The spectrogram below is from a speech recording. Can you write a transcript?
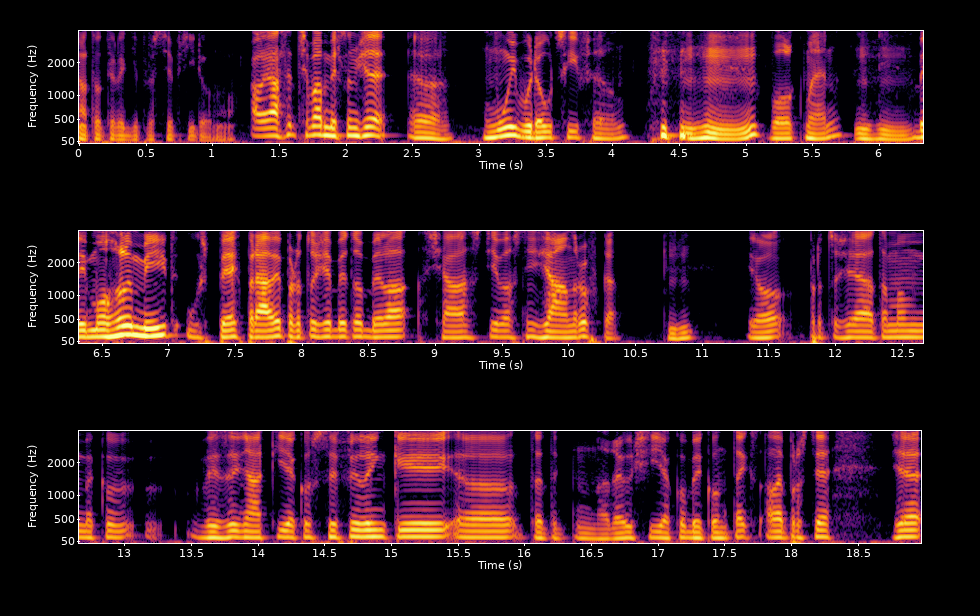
Na to ty lidi prostě přijdou, no. Ale já si třeba myslím, že uh, můj budoucí film, Mhm. Walkman, Mhm. by mohl mít úspěch právě proto, že by to byla z části vlastně žánrovka. Mhm. Jo, protože já tam mám jako vizi nějaký jako syfilinky, uh, to je teď na delší jakoby kontext, ale prostě, že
